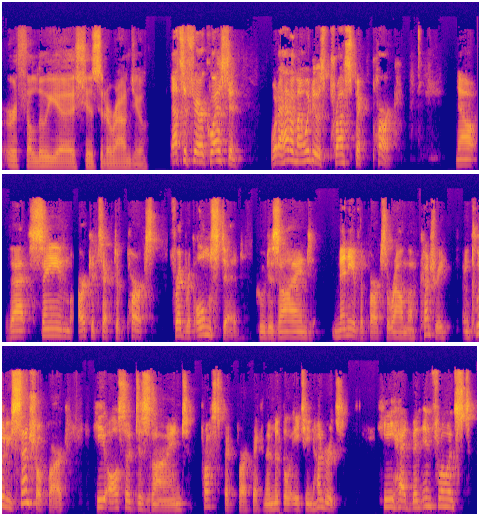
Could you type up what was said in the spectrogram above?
Earth Hallelujah is it around you? That's a fair question. What I have in my window is Prospect Park. Now, that same architect of parks, Frederick Olmsted, who designed many of the parks around the country, including Central Park, he also designed Prospect Park back in the middle 1800s. He had been influenced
